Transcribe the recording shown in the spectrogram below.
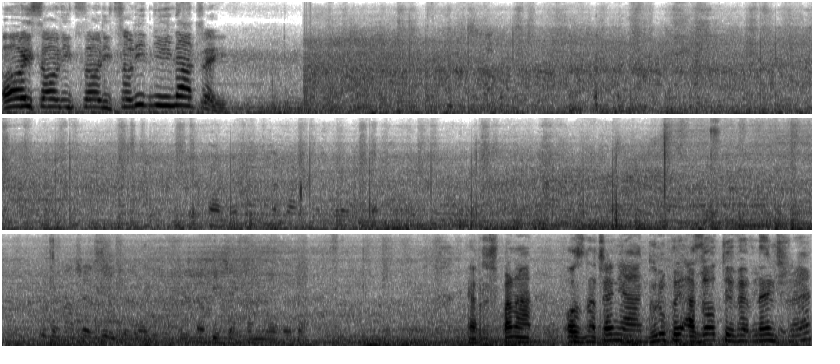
Oj, solid, solid, solidnie inaczej. Nasze zdjęcie zrobić, tablicę informującą. Ja, proszę pana, oznaczenia grupy azoty wewnętrzne,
